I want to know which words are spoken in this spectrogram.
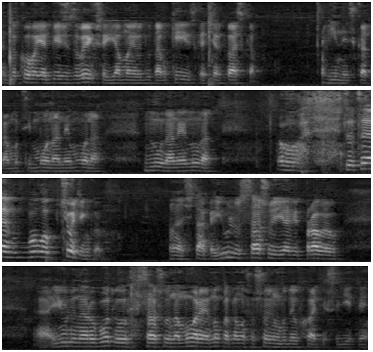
до кого я більш звикший, я маю виду там Київська, Черкаська, Вінницька, там оці Мона, не Мона, Нуна, не Нуна. От. То це було б чотенько. Значить, так, Юлю з Сашою я відправив е, Юлю на роботу, Сашу на море, ну тому що що він буде в хаті сидіти.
